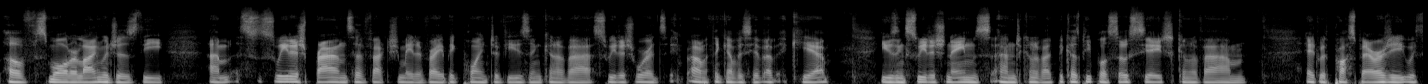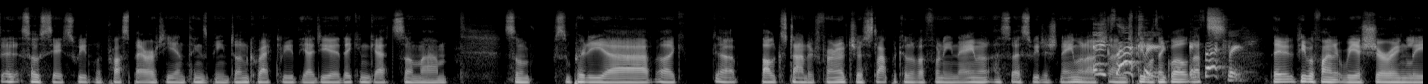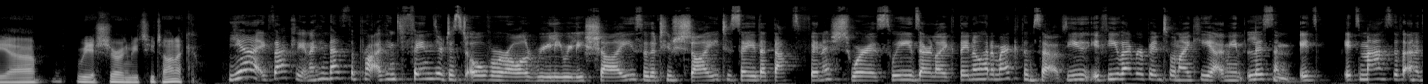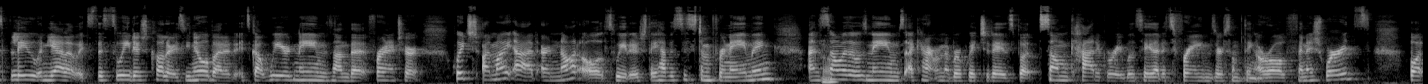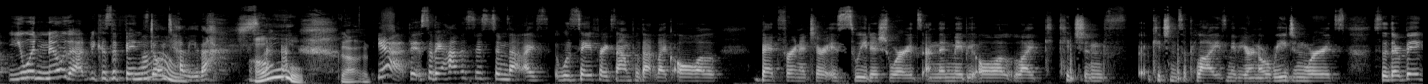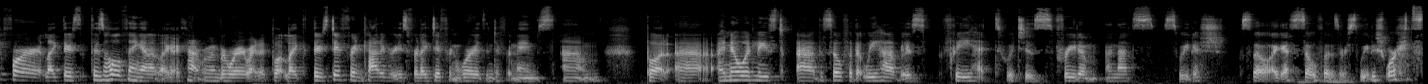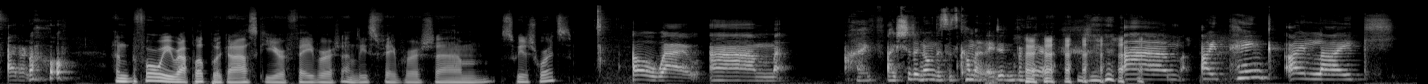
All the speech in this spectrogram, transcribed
of smaller languages, the um, Swedish brands have actually made a very big point of using kind of uh, Swedish words. I'm thinking obviously of, of IKEA, using Swedish names and kind of uh, because people associate kind of um, it with prosperity, with associate Sweden with prosperity and things being done correctly. The idea they can get some um, some some pretty uh, like uh, bog standard furniture, slap a kind of a funny name, a, a Swedish name on it, and people think, well, that's Exactly. they, people find it reassuringly uh, reassuringly Teutonic. Yeah, exactly. And I think that's the pro. I think Finns are just overall really, really shy. So they're too shy to say that that's Finnish. Whereas Swedes are like they know how to market themselves. You, if you've ever been to an IKEA, I mean, listen, it's it's massive and it's blue and yellow. It's the Swedish colours. You know about it. It's got weird names on the furniture, which I might add are not all Swedish. They have a system for naming, and oh. some of those names I can't remember which it is, but some category will say that it's frames or something are all Finnish words. But you wouldn't know that because the Finns don't tell you that. Oh, God. Yeah, they, so they have a system that I will say, for example, that like all bed furniture is Swedish words, and then maybe all like kitchen kitchen supplies maybe are Norwegian words. So they're big for like there's there's a whole thing in it. Like I can't remember where I read it, but like there's different categories for like different words and different names. Um, but uh, I know at least uh, the sofa that we have is frihet, which is freedom, and that's Swedish. So I guess sofas are Swedish words. I don't know. And before we wrap up, we're going to ask you your favorite and least favorite um, Swedish words. Oh wow. Um I, I should have known this was coming and I didn't prepare. um, I think I like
